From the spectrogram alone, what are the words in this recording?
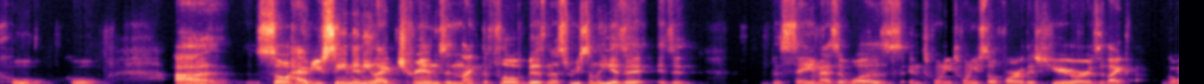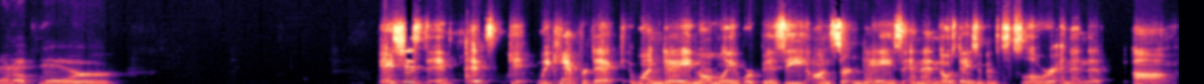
Cool, cool. Uh, so have you seen any like trends in like the flow of business recently? Is it is it the same as it was in 2020 so far this year, or is it like going up more? Or It's just it it's we can't predict. One day normally we're busy on certain days, and then those days have been slower, and then the um,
